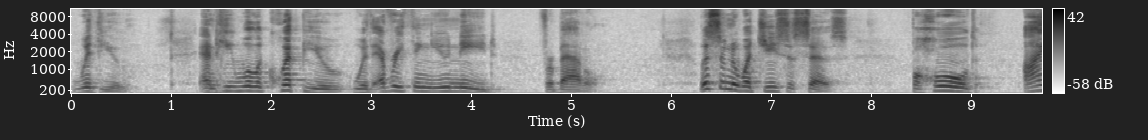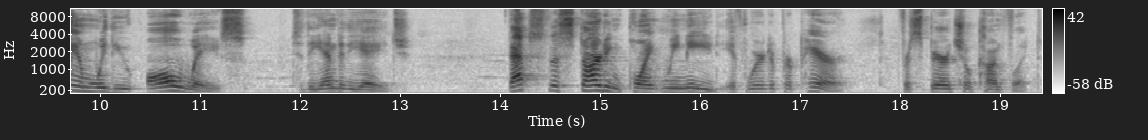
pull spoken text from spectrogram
with you. And He will equip you with everything you need for battle. Listen to what Jesus says Behold, I am with you always to the end of the age. That's the starting point we need if we're to prepare for spiritual conflict.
